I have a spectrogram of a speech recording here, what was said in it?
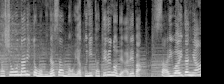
多少なりとも皆さんのお役に立てるのであれば幸いだにゃん。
